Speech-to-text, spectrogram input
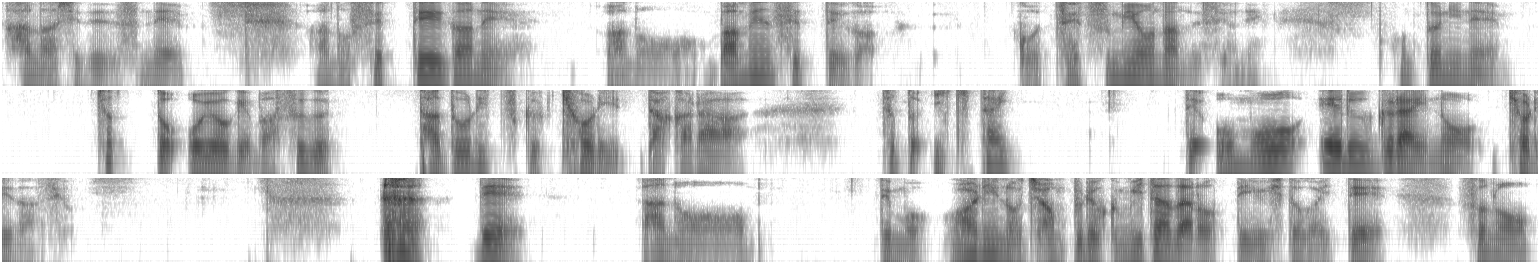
話でですね、あの、設定がね、あの、場面設定が、こう、絶妙なんですよね。本当にね、ちょっと泳げばすぐたどり着く距離だから、ちょっと行きたいって思えるぐらいの距離なんですよ。で、あの、でもワニのジャンプ力見ただろっていう人がいて、その、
